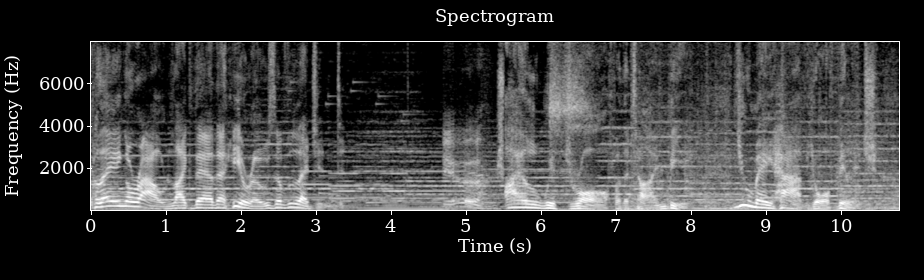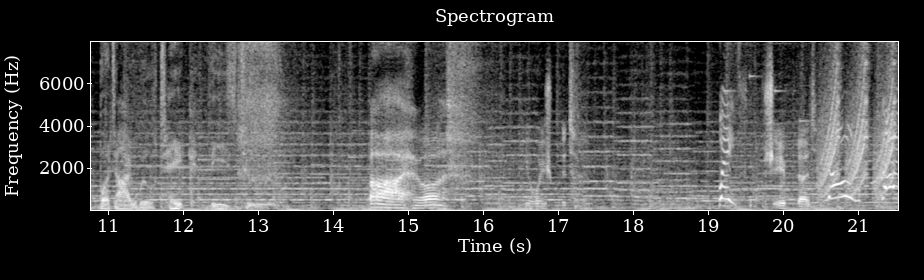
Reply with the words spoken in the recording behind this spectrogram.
playing around like they're the heroes of legend. Ich I'll withdraw for the time being. You may have your village, but I will take these two. Ah, ja. Geh ruhig mit. Wait! Ich eh. No! Stop!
